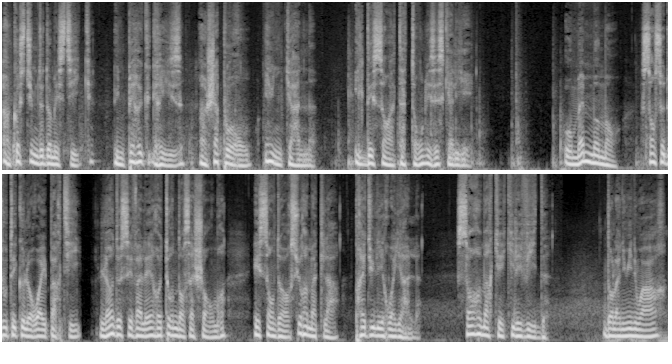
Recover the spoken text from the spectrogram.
Un costume de domestique, une perruque grise, un chapeau rond et une canne. Il descend à tâtons les escaliers. Au même moment, sans se douter que le roi est parti, l'un de ses valets retourne dans sa chambre et s'endort sur un matelas près du lit royal, sans remarquer qu'il est vide. Dans la nuit noire,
